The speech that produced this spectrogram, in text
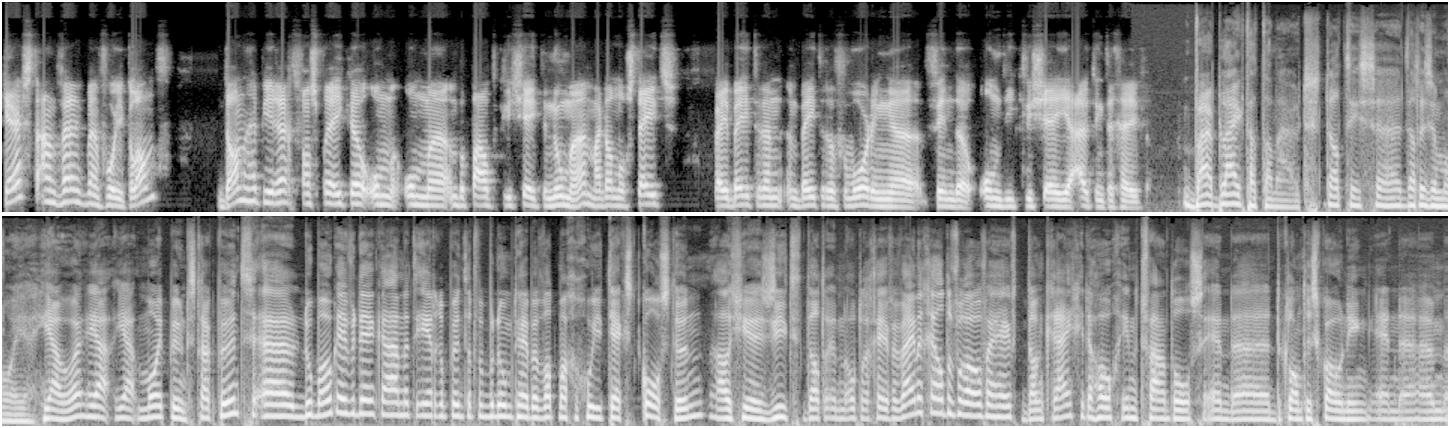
kerst aan het werk bent voor je klant. Dan heb je recht van spreken om, om een bepaald cliché te noemen. Maar dan nog steeds kan je beter een, betere verwoording uh, vinden om die cliché uiting te geven. Waar blijkt dat dan uit? Dat is, uh, dat is een mooie. Ja hoor, ja, ja mooi punt, strak punt. Uh, doe me ook even denken aan het eerdere punt dat we benoemd hebben. Wat mag een goede tekst kosten? Als je ziet dat een opdrachtgever weinig geld ervoor over heeft, dan krijg je de hoog in het vaandels en de klant is koning en um,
